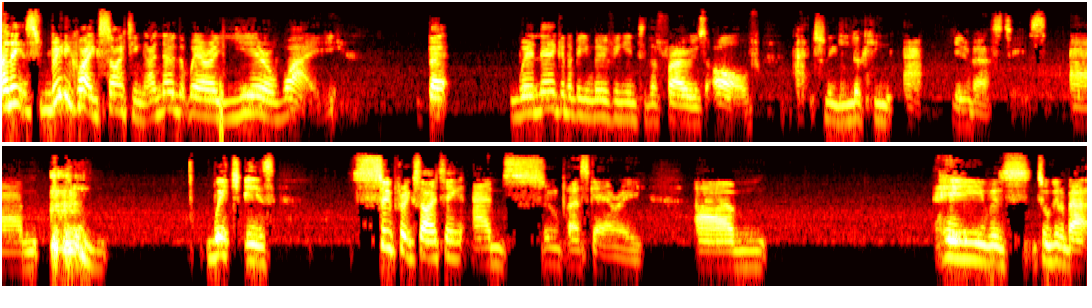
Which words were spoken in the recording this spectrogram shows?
And it's really quite exciting. I know that we're a year away, but we're now going to be moving into the throes of actually looking at universities, um, which is super exciting and super scary. Um, he was talking about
